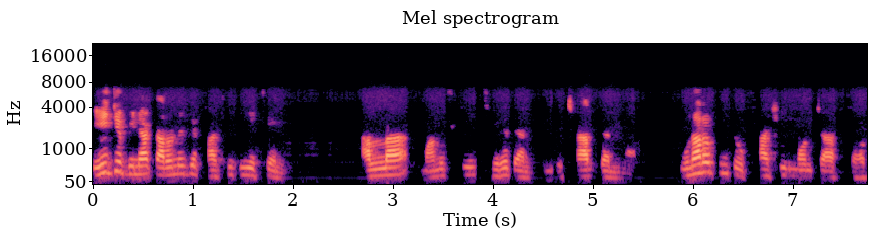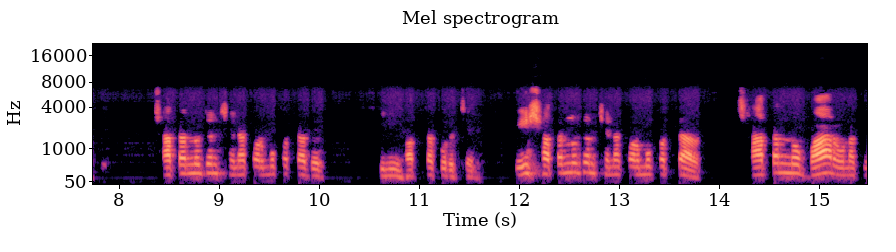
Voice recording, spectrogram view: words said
এই যে বিনা কারণে যে ফাঁসি দিয়েছেন, আল্লাহ মানুষকে ছেড়ে দেন কিন্তু ছাড় দেন না। ওনারও কিন্তু ফাঁসির মঞ্চে আসতে হবে। সাতান্ন জন সেনা কর্মকর্তাদের তিনি হত্যা করেছেন। এই সাতান্ন জন সেনা কর্মকর্তার সাতান্ন বার ওনাকে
